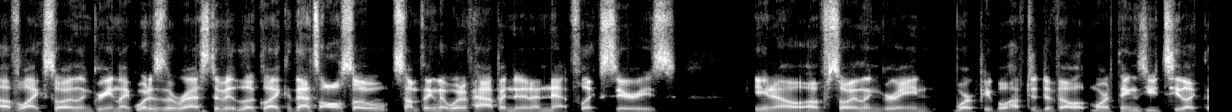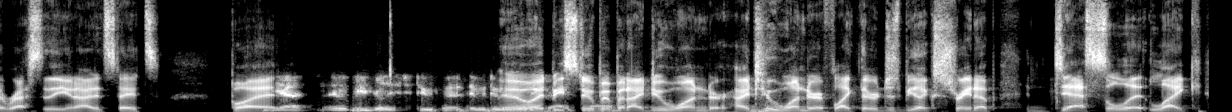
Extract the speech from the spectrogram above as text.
of like Soylent Green. Like, what does the rest of it look like? That's also something that would have happened in a Netflix series, you know, of Soylent Green, where people have to develop more things. You'd see like the rest of the United States. But yeah, it would be really stupid. It would, it really would be stupid, but I do wonder. I do wonder if like there would just be like straight up desolate, like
